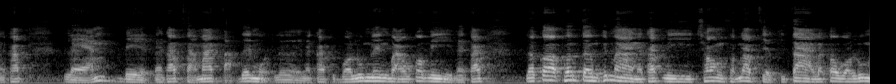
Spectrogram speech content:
นะครับแหลมเบสนะครับสามารถปรับได้หมดเลยนะครับวอลลุ่มเร่งเบาก็มีนะครับ แล้วก็เพิ่มเติมขึ้นมานะครับ มีช่องสำหรับเสียบกีตาร์แล้วก็วอลลุ่ม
